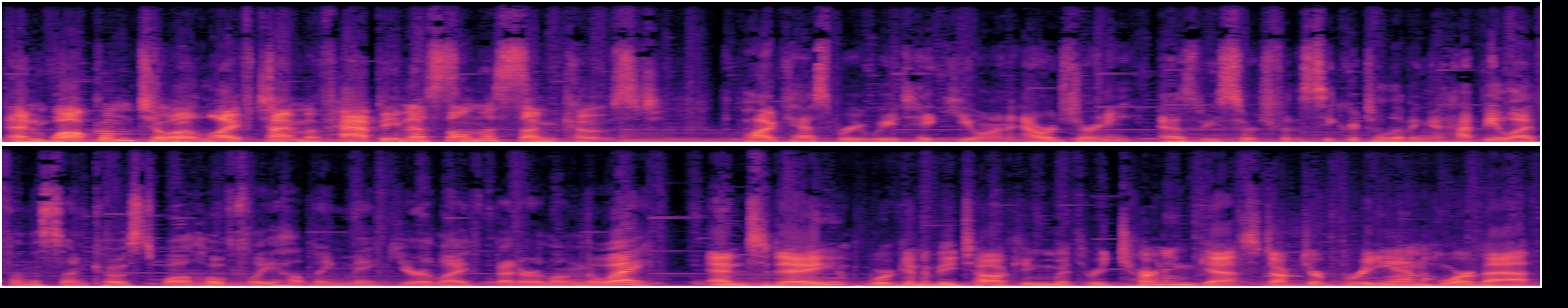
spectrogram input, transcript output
And welcome to a lifetime of happiness on the Suncoast. The podcast where we take you on our journey as we search for the secret to living a happy life on the Suncoast while hopefully helping make your life better along the way. And today we're going to be talking with returning guest Dr. Brianne Horvath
